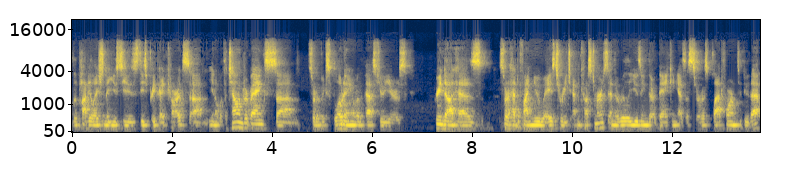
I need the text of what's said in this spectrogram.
the population that used to use these prepaid cards. Um, you know, with the challenger banks um, sort of exploding over the past few years, Green Dot has sort of had to find new ways to reach end customers, and they're really using their banking as a service platform to do that.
